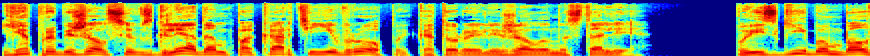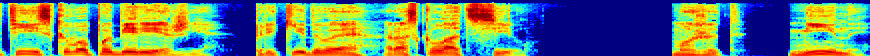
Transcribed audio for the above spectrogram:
Я пробежался взглядом по карте Европы, которая лежала на столе, по изгибам Балтийского побережья, прикидывая расклад сил. Может, мины?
